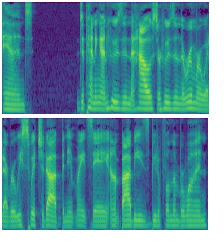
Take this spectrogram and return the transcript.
And depending on who's in the house or who's in the room or whatever, we switch it up and it might say Aunt Bobbie's beautiful number one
